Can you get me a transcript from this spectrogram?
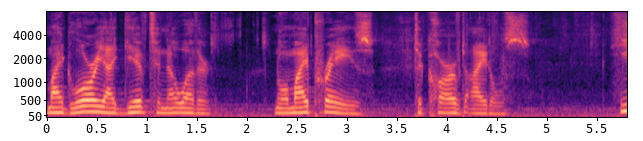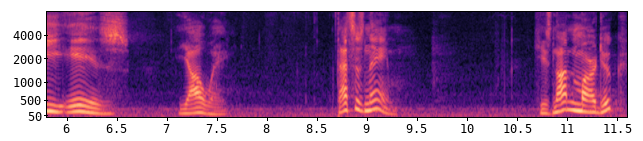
My glory I give to no other, nor my praise to carved idols. He is Yahweh. That's his name. He's not Marduk.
